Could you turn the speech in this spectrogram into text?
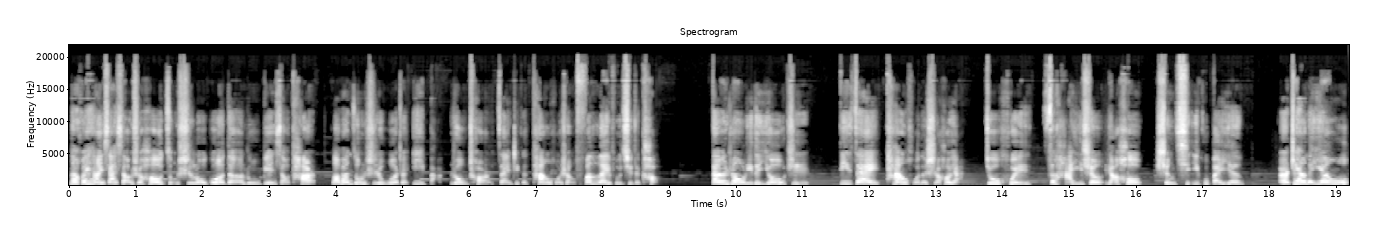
那回想一下小时候总是路过的路边小摊儿。老板总是握着一把肉串，在这个炭火上翻来覆去的烤。当肉里的油脂滴在炭火的时候呀，就会滋啦一声，然后升起一股白烟。而这样的烟雾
